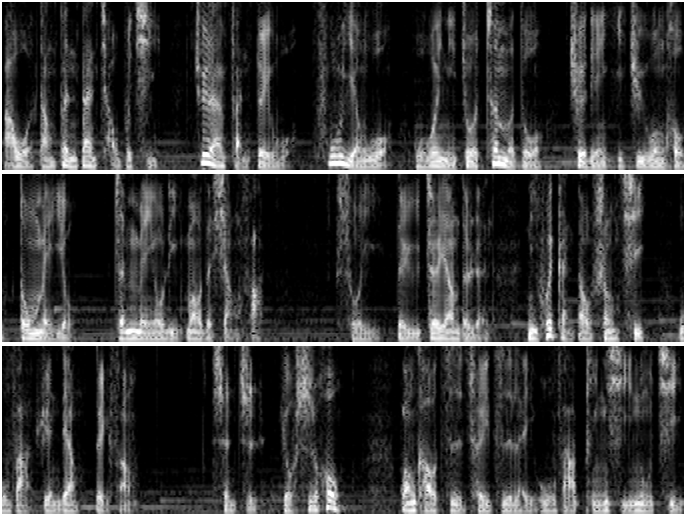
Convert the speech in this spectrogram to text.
把我当笨蛋瞧不起，居然反对我、敷衍我，我为你做这么多，却连一句问候都没有。真没有礼貌的想法，所以对于这样的人，你会感到生气，无法原谅对方，甚至有时候光靠自吹自擂无法平息怒气，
